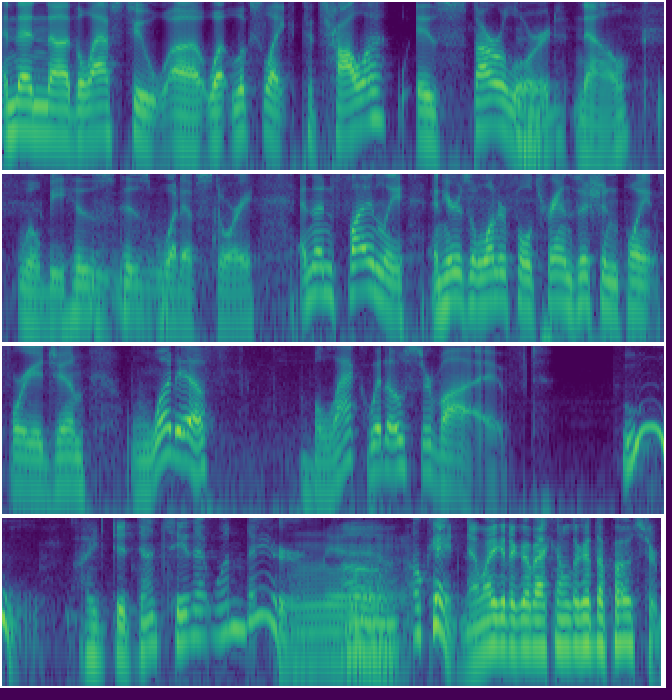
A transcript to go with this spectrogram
And then uh, the last two, uh, what looks like T'Challa is Star Lord now, will be his his what if story. And then finally, and here's a wonderful transition point for you, Jim. What if Black Widow survived? Ooh, I did not see that one there. Um, okay, now I got to go back and look at the poster.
